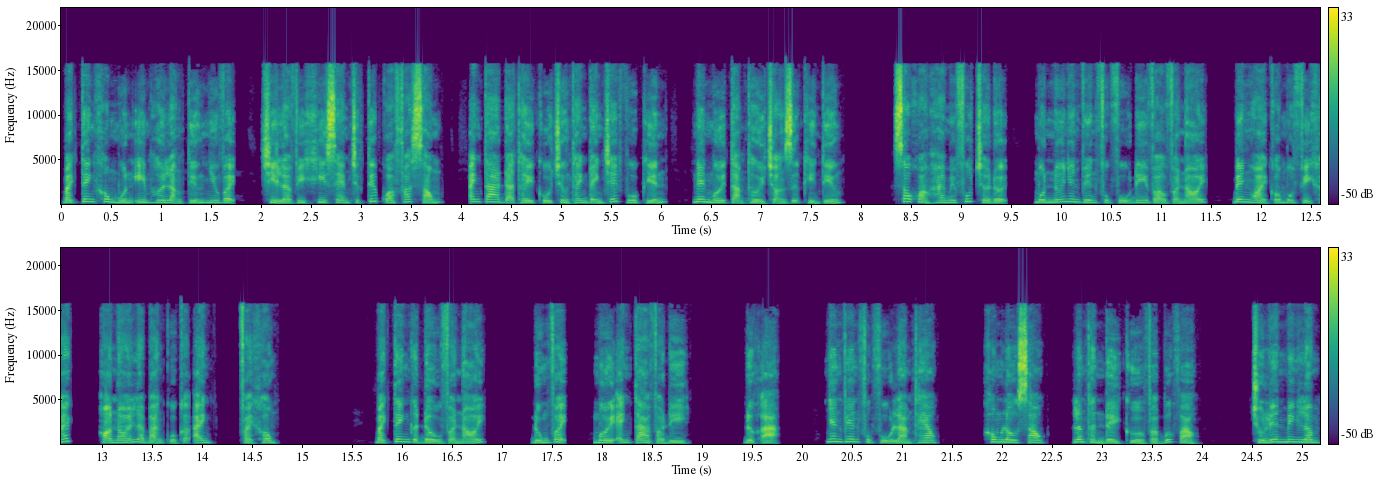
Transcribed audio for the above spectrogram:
Bạch Tinh không muốn im hơi lặng tiếng như vậy, chỉ là vì khi xem trực tiếp qua phát sóng, anh ta đã thấy Cố Trường Thanh đánh chết Vua Kiến, nên mới tạm thời chọn giữ kín tiếng. Sau khoảng 20 phút chờ đợi, một nữ nhân viên phục vụ đi vào và nói, bên ngoài có một vị khách, họ nói là bạn của các anh, phải không? Bạch Tinh gật đầu và nói, đúng vậy, mời anh ta vào đi. Được ạ. Nhân viên phục vụ làm theo. Không lâu sau, Lâm Thần đẩy cửa và bước vào. Chủ liên minh Lâm,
